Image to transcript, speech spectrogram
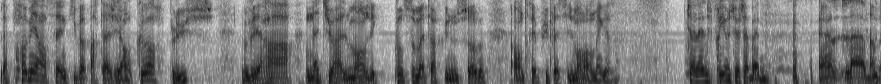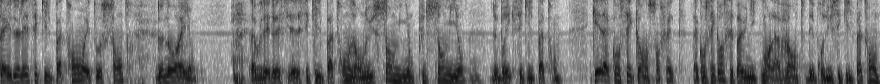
la première enseigne qui va partager encore plus verra naturellement les consommateurs que nous sommes entrer plus facilement dans le magasin. Challenge prix, Monsieur Chaban. Hein, la ah, bouteille bah, de lait C'est qui le patron est au centre de nos rayons. La bouteille de lait C'est qui le patron Nous avons eu 100 millions, plus de 100 millions de briques C'est qui le patron. Quelle est la conséquence en fait? La conséquence, c'est pas uniquement la vente des produits C'est qui le patron.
